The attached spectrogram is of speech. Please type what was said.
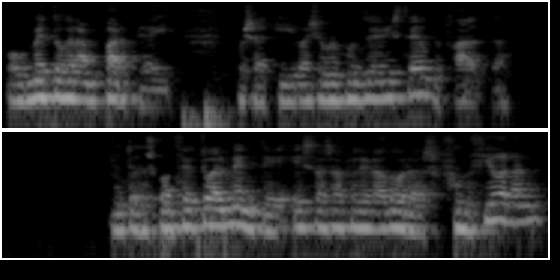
ou meto gran parte aí. Pois aquí, baixo o meu punto de vista, é o que falta. Entón, conceptualmente, esas aceleradoras funcionan,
